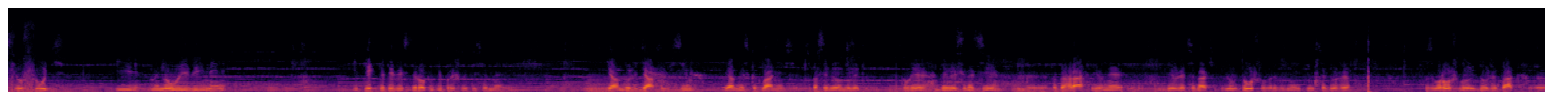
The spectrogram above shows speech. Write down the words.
всю суть і минулої війни, і тих 50 років, які пройшли після неї. Я вам дуже дякую всім, я вам низько кланяюся. Спасибі вам велике. Коли дивишся на ці е, фотографії, вони дивляться наче тобі в душу, ви розумієте, це дуже зворушливо і дуже так е,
